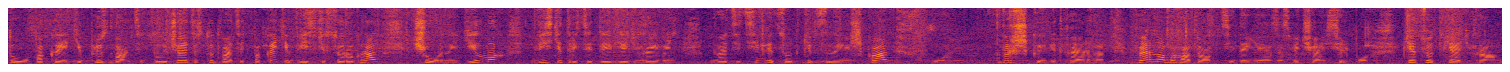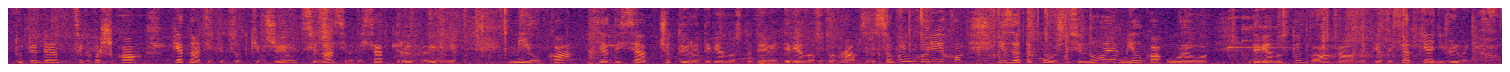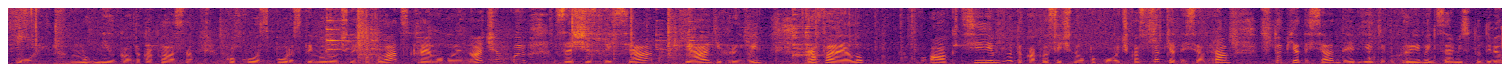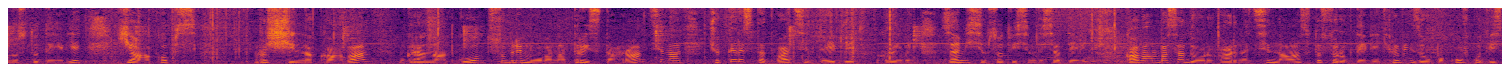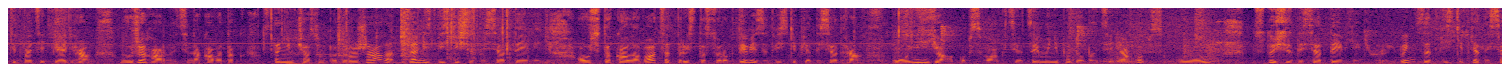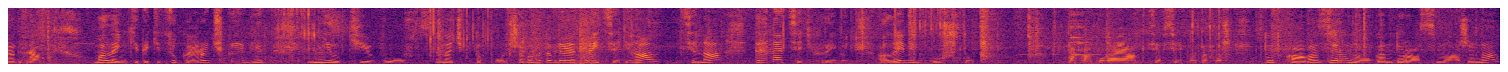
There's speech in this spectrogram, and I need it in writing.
100 пакетів плюс 20. Получається 120 пакетів, 240 грам, чорний ділмах 239 гривень, 27% знижка. О, вершки від ферма. Ферма багато акцій дає зазвичай сільпо. 505 грам тут іде в цих вершках, 15% жиру, ціна 73 гривні. Мілка 54,99 90 грам з лісовим горіхом. І за такою ж ціною мілка Орео 92 грами, 55 гривень. Ой, мілка така класна. Кокос, пористий молочний шоколад з кремовою начинкою за 65 гривень. Рафаело в акції. Ну, така класична упаковочка 150 грам, 159 гривень замість 199. Якобс. Розчинна кава Гранат Голд сублімована 300 грам, ціна 429 гривень замість 789. Кава Амбасадор, гарна ціна 149 гривень за упаковку 225 грам. Ну вже гарна ціна. Кава так останнім часом подорожала замість 269. А ось така лаваца 349 за 250 грам. О, і Якобс в акції. Це мені подобається. Якобс Голд 169 гривень за 250 грам. Маленькі такі цукерочки від Мілкі Вовс, це начебто Польща виготовляє 30 грам, ціна 13 гривень, але від двох штук. Така буває акція в сільпо також. Тут кава, зерно, гандурас смажена.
